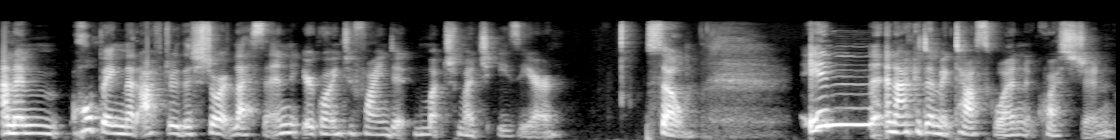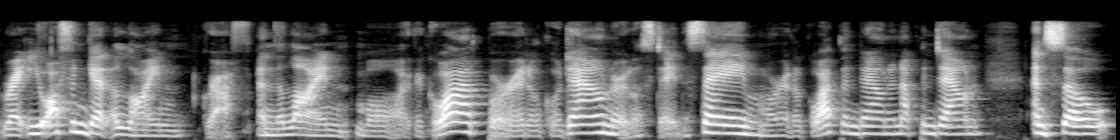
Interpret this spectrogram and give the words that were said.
And I'm hoping that after this short lesson, you're going to find it much, much easier. So in an academic task one question, right, you often get a line graph and the line will either go up or it'll go down or it'll stay the same or it'll go up and down and up and down. And so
